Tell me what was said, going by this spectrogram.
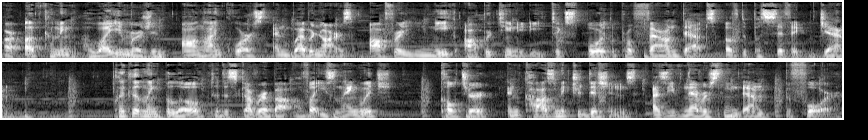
Our upcoming Hawaii Immersion online course and webinars offer a unique opportunity to explore the profound depths of the Pacific Gem. Click the link below to discover about Hawaii's language, culture, and cosmic traditions as you've never seen them before.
